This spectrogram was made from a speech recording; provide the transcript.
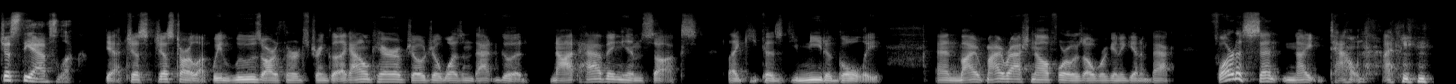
Just the Avs luck. Yeah, just just our luck. We lose our third string. Like I don't care if JoJo wasn't that good. Not having him sucks like because you need a goalie. And my my rationale for it was, oh, we're going to get him back. Florida sent Knight down. I mean,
